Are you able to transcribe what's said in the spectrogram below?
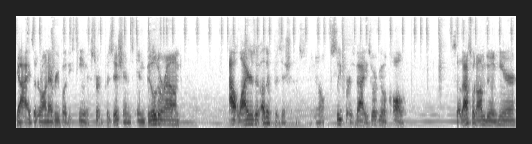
guys that are on everybody's team at certain positions and build around outliers at other positions, you know, sleepers, values, whatever you want to call them. So that's what I'm doing here.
